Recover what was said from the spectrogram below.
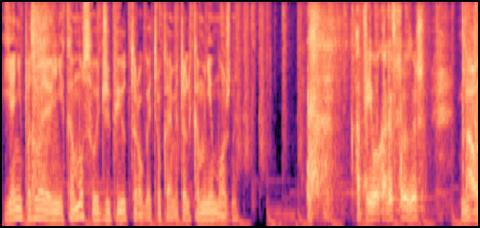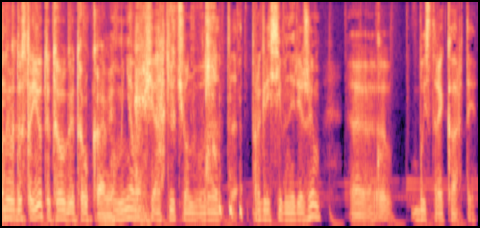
Я не позволяю никому свой GPU трогать руками, только мне можно. А ты его как используешь? Никак. А он его достает и трогает руками. У меня вообще отключен вот этот прогрессивный режим э, быстрой карты,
